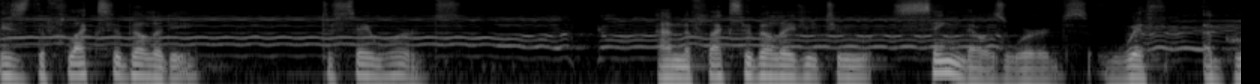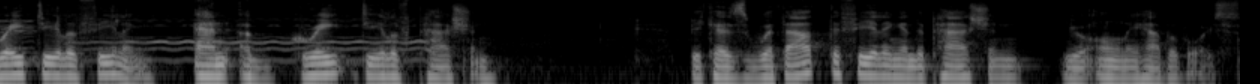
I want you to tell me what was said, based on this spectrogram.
is the flexibility to say words and the flexibility to sing those words with a great deal of feeling and a great deal of passion. Because without the feeling and the passion, you only have a voice.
